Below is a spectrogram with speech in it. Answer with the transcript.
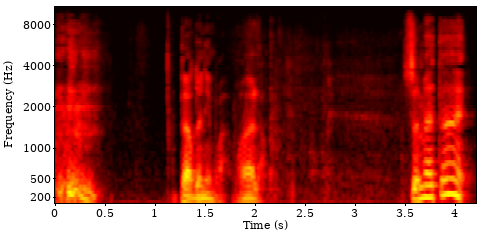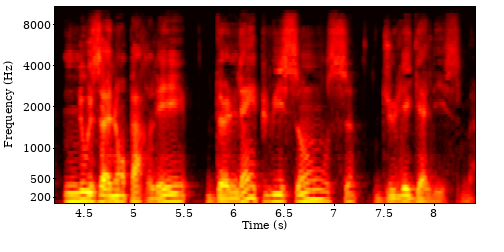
Pardonnez-moi, voilà. Ce matin, nous allons parler de l'impuissance du légalisme.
